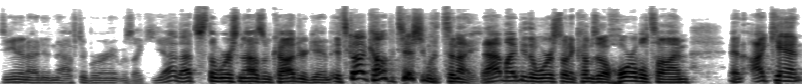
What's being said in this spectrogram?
Dean and I did an afterburner. It was like, yeah, that's the worst Nazem Kadri game. It's got competition with tonight. That might be the worst one. It comes at a horrible time. And I can't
